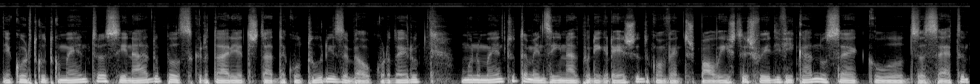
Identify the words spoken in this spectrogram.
De acordo com o documento assinado pela Secretária de Estado da Cultura, Isabel Cordeiro, o monumento, também designado por Igreja do Convento dos Paulistas, foi edificado no século XVII,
